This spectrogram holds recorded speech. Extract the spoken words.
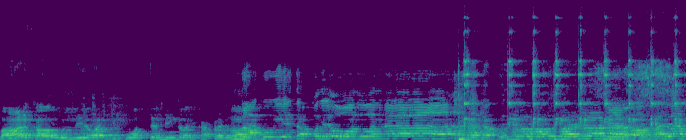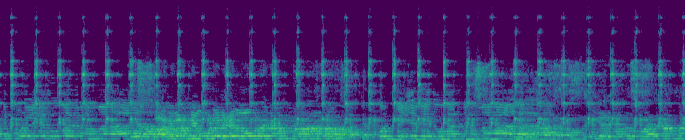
బాడకావు లేవట్టి పోతే మింగలకి అక్కడ నాకు ఏ తప్పు తెలియదు వదనాలా డబ్బు తెలియదు, వదలరా. నేను అన్ని కూడా లేదు వదనమ్మా పరువన్నీ కూడా లేవు వదినమ్మా. కొంచెం చెయ్యలేదు వదనమ్మా వెయ్యలేదు, వదలమ్మా.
